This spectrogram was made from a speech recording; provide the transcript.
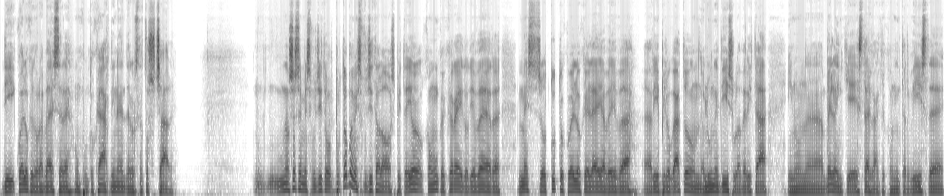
di quello che dovrebbe essere un punto cardine dello Stato sociale non so se mi è sfuggito, purtroppo mi è sfuggita l'ospite. Io comunque credo di aver messo tutto quello che lei aveva eh, riepilogato lunedì sulla verità in una bella inchiesta, anche con interviste,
